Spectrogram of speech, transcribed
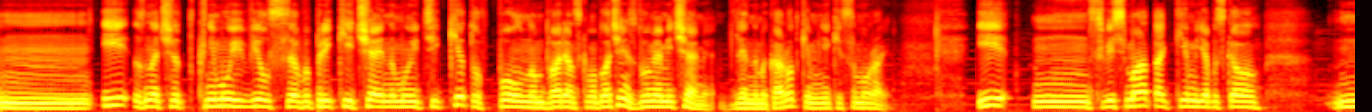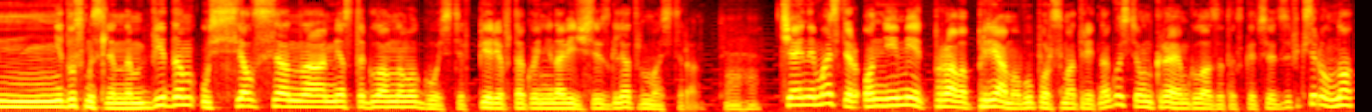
И, значит, к нему явился, вопреки чайному этикету, в полном дворянском облачении с двумя мечами, длинным и коротким, некий самурай. И с весьма таким, я бы сказал, недвусмысленным видом уселся на место главного гостя, вперев такой ненавидящий взгляд в мастера. Uh-huh чайный мастер, он не имеет права прямо в упор смотреть на гостя, он краем глаза, так сказать, все это зафиксировал, но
